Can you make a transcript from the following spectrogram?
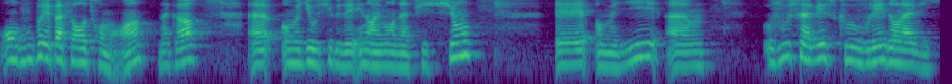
On, vous pouvez pas faire autrement, hein, d'accord? Euh, On me dit aussi que vous avez énormément d'intuition. Et on me dit, vous savez ce que vous voulez dans la vie.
